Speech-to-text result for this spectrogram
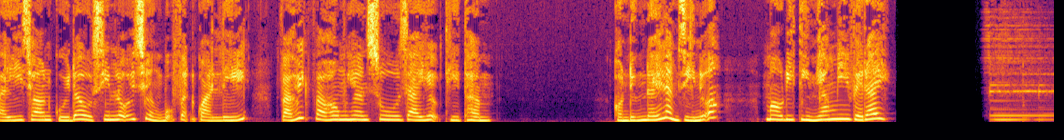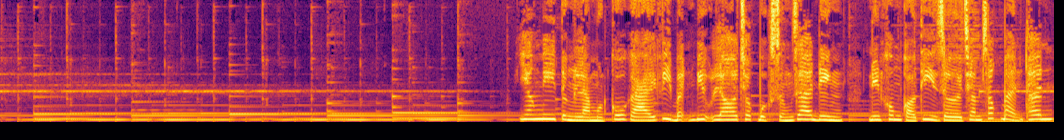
Bà Y Chon cúi đầu xin lỗi trưởng bộ phận quản lý và huých vào hông Hyun Su ra hiệu thì thầm. Còn đứng đấy làm gì nữa? Mau đi tìm Yang Mi về đây. Yang Mi từng là một cô gái vì bận bịu lo cho cuộc sống gia đình nên không có thì giờ chăm sóc bản thân.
